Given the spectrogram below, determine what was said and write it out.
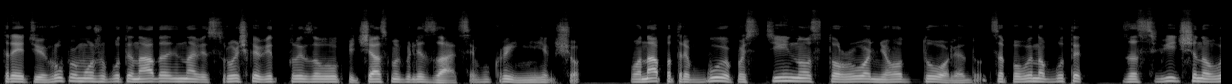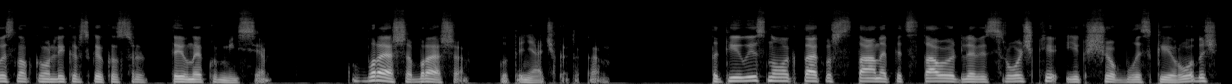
третьої групи може бути надана відстрочка від призову під час мобілізації в Україні, якщо вона потребує постійного стороннього догляду. Це повинно бути засвідчено висновком лікарської консультативної комісії. Бреше, бреше, скотинячка така. Такий висновок також стане підставою для відсрочки, якщо близький родич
